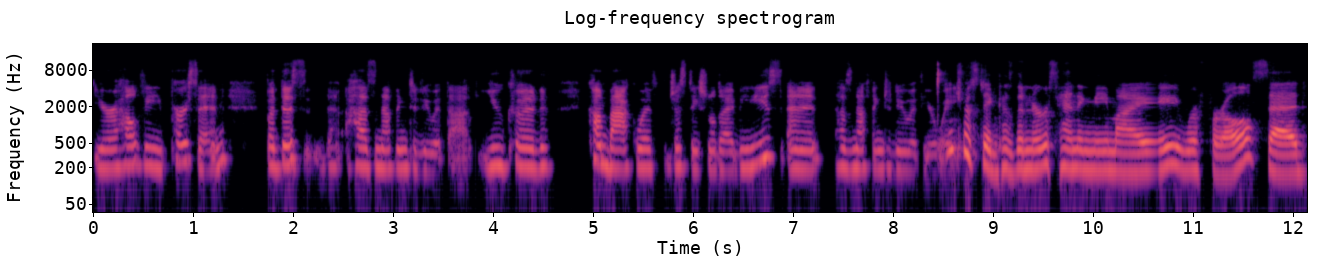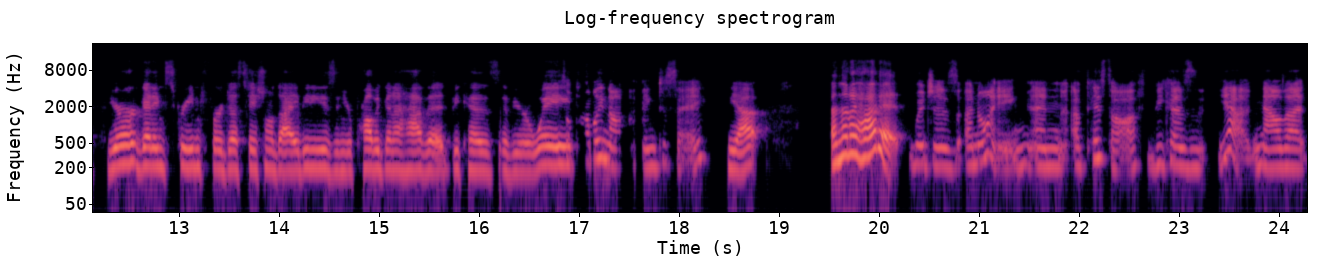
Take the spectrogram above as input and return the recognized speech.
you're a healthy person, but this has nothing to do with that. You could come back with gestational diabetes and it has nothing to do with your weight. Interesting because the nurse handing me my referral said, You're getting screened for gestational diabetes and you're probably going to have it because of your weight. So, probably not the thing to say. Yeah. And then I had it. Which is annoying and a piss off because, yeah, now that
